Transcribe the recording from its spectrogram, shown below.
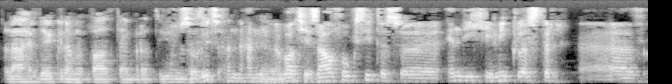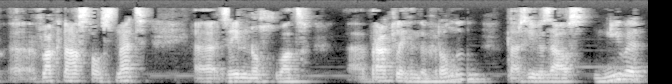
lager duiken dan bepaalde temperaturen. Absoluut. En, en wat je zelf ook ziet, dus in die chemiecluster vlak naast ons net zijn er nog wat braakliggende gronden. Daar zien we zelfs nieuwe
